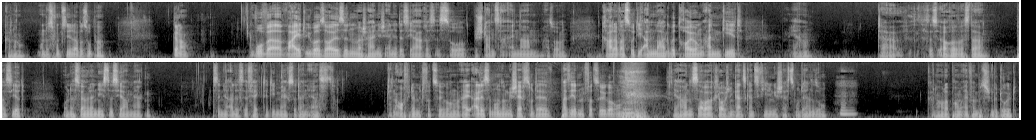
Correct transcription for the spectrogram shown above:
Genau. Und das funktioniert aber super. Genau. Wo wir weit über Soll sind, wahrscheinlich Ende des Jahres, ist so Bestandseinnahmen. Also gerade was so die Anlagebetreuung angeht, ja, da, das ist irre, was da passiert. Und das werden wir dann nächstes Jahr merken. Das sind ja alles Effekte, die merkst du dann erst. Dann auch wieder mit Verzögerung. Alles in unserem Geschäftsmodell passiert mit Verzögerung. ja, und das ist aber, glaube ich, in ganz, ganz vielen Geschäftsmodellen so. Mhm. Genau, da brauchen wir einfach ein bisschen Geduld.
